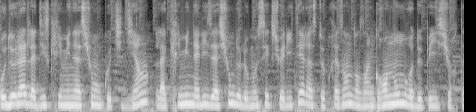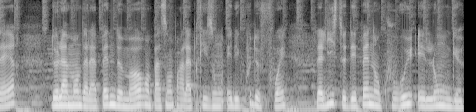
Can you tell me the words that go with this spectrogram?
Au-delà de la discrimination au quotidien, la criminalisation de l'homosexualité reste présente dans un grand nombre de pays sur Terre, de l'amende à la peine de mort en passant par la prison et les coups de fouet, la liste des peines encourues est longue.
